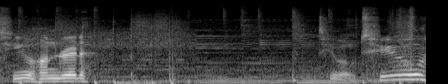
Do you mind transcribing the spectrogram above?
200, 202.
